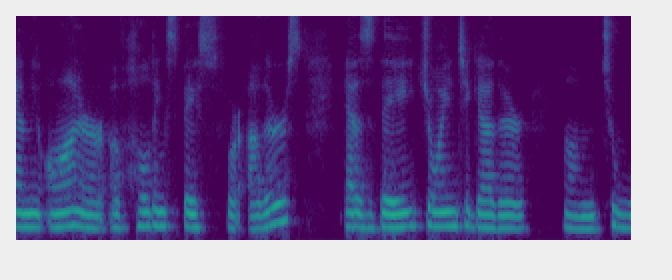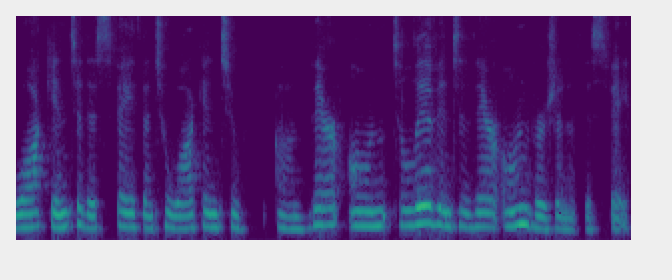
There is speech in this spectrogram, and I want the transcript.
and the honor of holding space for others as they join together um, to walk into this faith and to walk into um, their own, to live into their own version of this faith.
